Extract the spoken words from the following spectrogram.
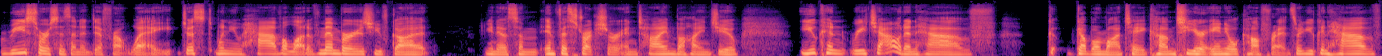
resources in a different way, just when you have a lot of members, you've got, you know, some infrastructure and time behind you, you can reach out and have Gabor Mate come to your annual conference, or you can have,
